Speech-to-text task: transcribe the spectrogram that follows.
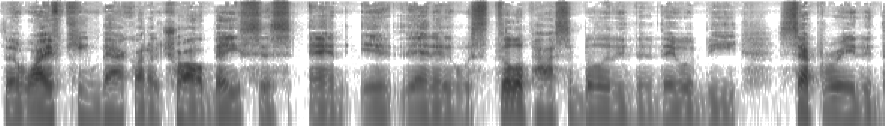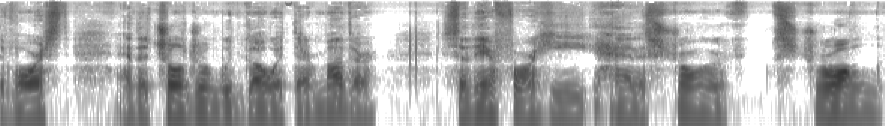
the wife came back on a trial basis and it, and it was still a possibility that they would be separated, divorced, and the children would go with their mother so therefore, he had a stronger, strong,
